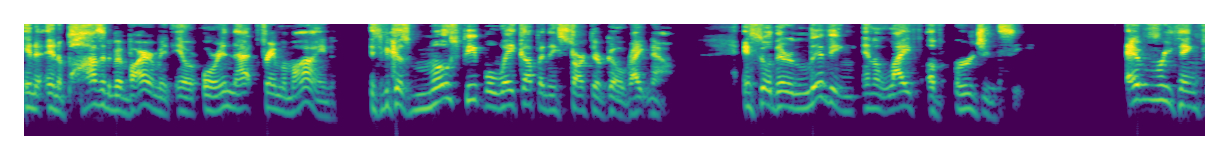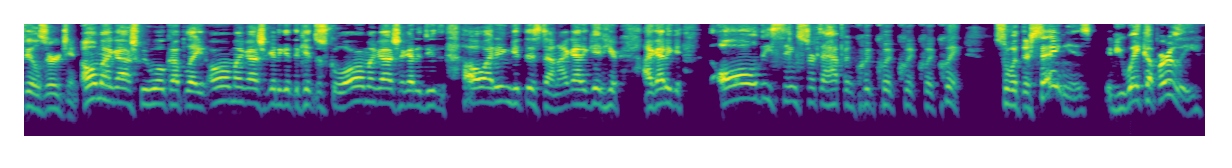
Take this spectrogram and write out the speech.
in a, in a positive environment or, or in that frame of mind is because most people wake up and they start their go right now. And so they're living in a life of urgency. Everything feels urgent. Oh my gosh, we woke up late. Oh my gosh, I got to get the kids to school. Oh my gosh, I got to do this. Oh, I didn't get this done. I got to get here. I got to get all these things start to happen quick, quick, quick, quick, quick. So what they're saying is if you wake up early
